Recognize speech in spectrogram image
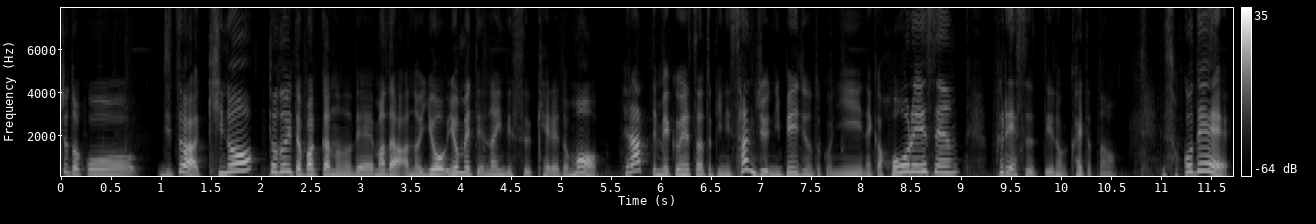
ちょっとこう実は昨日届いたばっかなのでまだあの読めてないんですけれどもペラってめくれてた時に32ページのとこになんかほうれい線プレスっていうのが書いてあったの。でそこで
